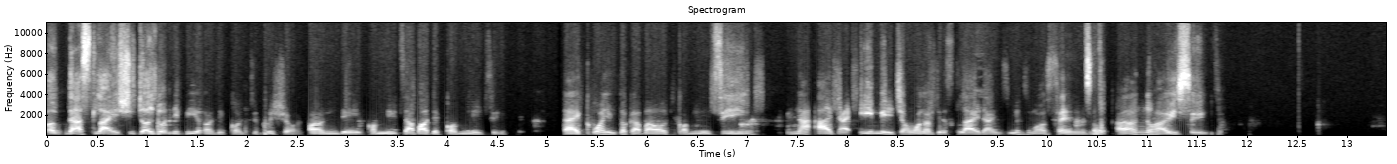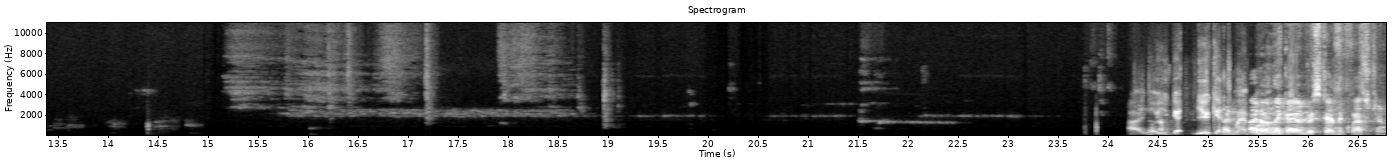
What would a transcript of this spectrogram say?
of that slide should just only be on the contribution, on the community, about the community. Like when you talk about community, not add that image on one of the slides, and it makes more sense. I don't know how you say it. I know you um, get you get my I, point. I don't think I understand the question.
